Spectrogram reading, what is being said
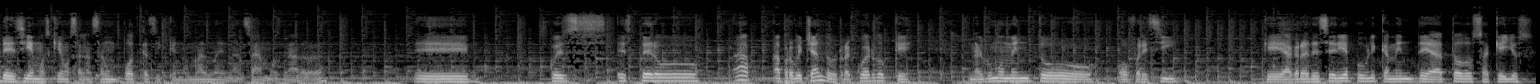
decíamos que íbamos a lanzar un podcast y que nomás no lanzamos nada, ¿verdad? Eh, pues espero, ah, aprovechando, recuerdo que en algún momento ofrecí que agradecería públicamente a todos aquellos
